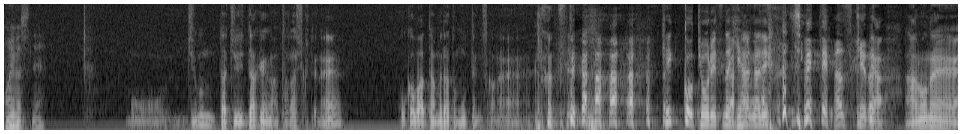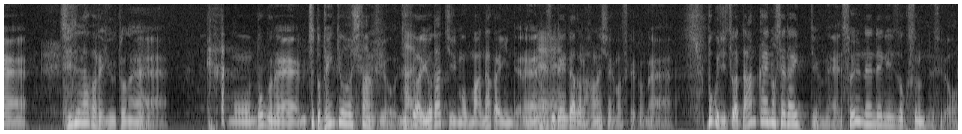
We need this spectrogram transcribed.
思いますね。もう自分たちだけが正しくてね他はダメだと思ってるんですかね。結構強烈な批判が出始めてますけど。いやあのねついでだから言うとね、はい、もう僕ねちょっと勉強したんですよ。実はよだちもまあ仲いいんでね、はい、ついでにだから話しちゃいますけどね。僕実は団塊の世代っていうねそういう年齢に属するんですよ、はい、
